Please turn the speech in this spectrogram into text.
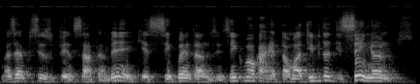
Mas é preciso pensar também que esses 50 anos em 5 vão acarretar uma dívida de 100 anos.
